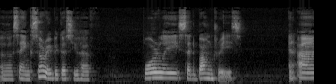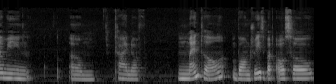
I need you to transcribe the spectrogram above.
uh, saying sorry because you have poorly set boundaries. And I mean, um, kind of mental boundaries, but also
